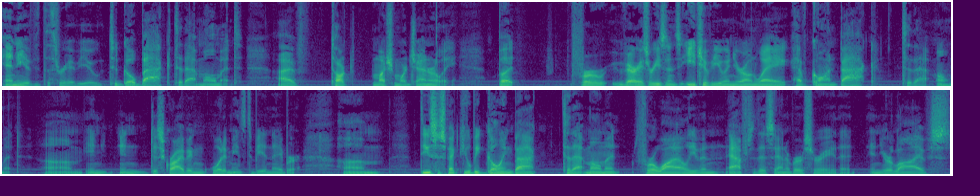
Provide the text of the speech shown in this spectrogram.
any of the three of you to go back to that moment. I've talked much more generally, but for various reasons, each of you in your own way have gone back to that moment um, in in describing what it means to be a neighbor. Um, do you suspect you'll be going back to that moment for a while, even after this anniversary? That in your lives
